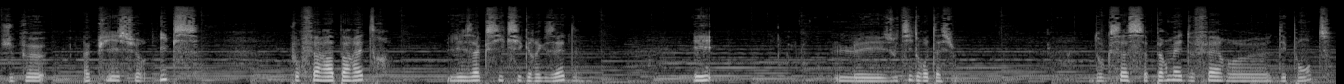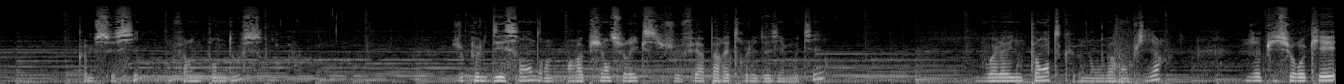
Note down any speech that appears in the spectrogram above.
je peux appuyer sur X pour faire apparaître les axes X, Y, Z et les outils de rotation. Donc ça, ça permet de faire euh, des pentes, comme ceci. Va faire une pente douce. Je peux le descendre en appuyant sur X, je fais apparaître le deuxième outil. Voilà une pente que l'on va remplir. J'appuie sur OK et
